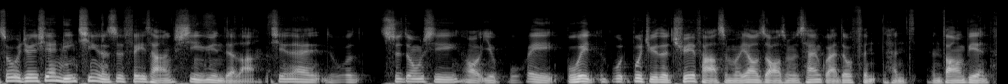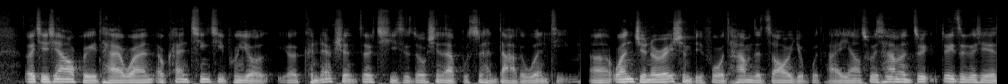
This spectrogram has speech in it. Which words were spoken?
所以我觉得现在年轻人是非常幸运的啦。现在如果吃东西哦，也不会不会不不觉得缺乏什么，要找什么餐馆都很很很方便。而且现在要回台湾要看亲戚朋友有 connection，这其实都现在不是很大的问题。呃，one generation before 他们的遭遇就不太一样，所以他们对对这个些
